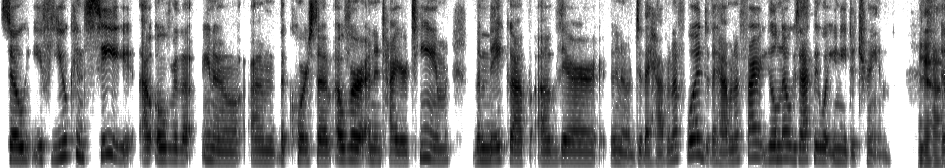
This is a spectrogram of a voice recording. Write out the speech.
So if you can see uh, over the, you know, um, the course of over an entire team, the makeup of their, you know, do they have enough wood? Do they have enough fire? You'll know exactly what you need to train. Yeah.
